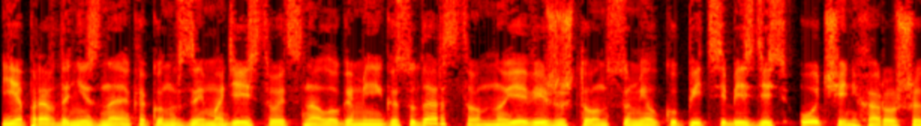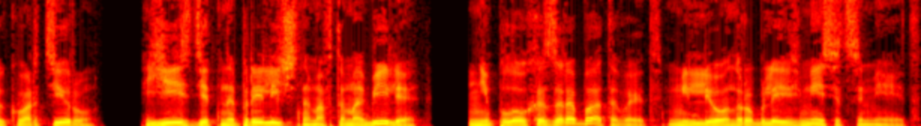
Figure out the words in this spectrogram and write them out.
Я, правда, не знаю, как он взаимодействует с налогами и государством, но я вижу, что он сумел купить себе здесь очень хорошую квартиру, ездит на приличном автомобиле, неплохо зарабатывает, миллион рублей в месяц имеет,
